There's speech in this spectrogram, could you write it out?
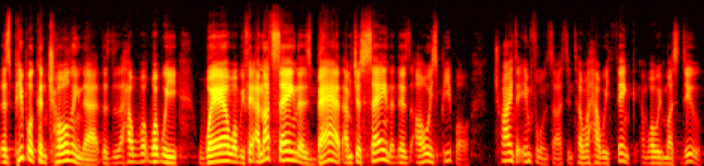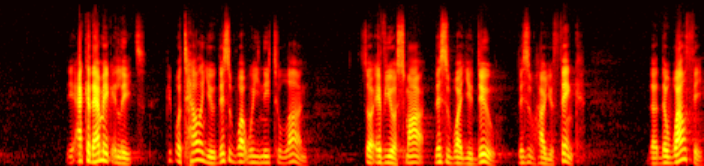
There's people controlling that. How, what we wear, what we feel. I'm not saying that it's bad. I'm just saying that there's always people trying to influence us in terms of how we think and what we must do. The academic elites, people telling you this is what we need to learn. So if you're smart, this is what you do. This is how you think. The, the wealthy,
